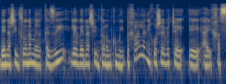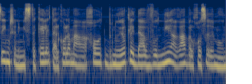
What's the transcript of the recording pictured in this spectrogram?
בין השלטון המרכזי לבין השלטון המקומי. בכלל, אני חושבת שהיחסים, כשאני מסתכלת על כל המערכות, בנויות לדאבוני הרב על חוסר אמון.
